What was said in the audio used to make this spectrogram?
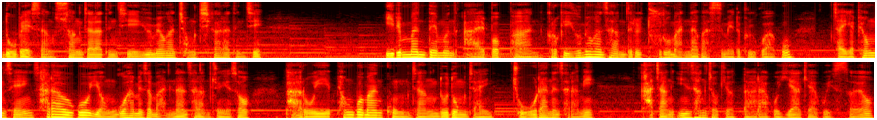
노벨상 수상자라든지 유명한 정치가라든지 이름만 대면 알 법한 그렇게 유명한 사람들을 두루 만나봤음에도 불구하고 자기가 평생 살아오고 연구하면서 만난 사람 중에서 바로 이 평범한 공장 노동자인 조라는 사람이 가장 인상적이었다라고 이야기하고 있어요.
